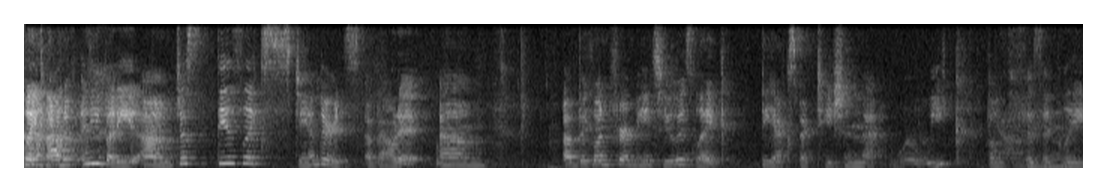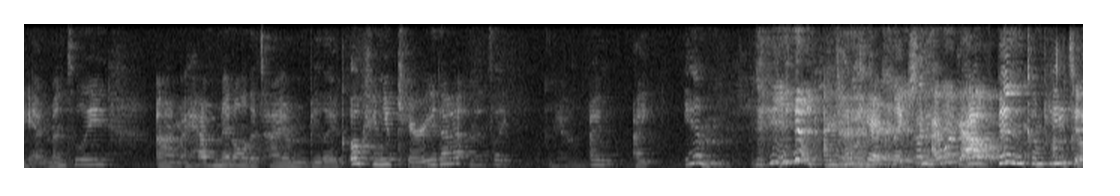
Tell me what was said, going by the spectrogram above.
like out of anybody. Um, just these like standards about it. Um, a big one for me too is like the expectation that we're weak, both Yeah. physically and mentally. Um, I have men all the time be like, "Oh, can you carry that?" And it's like, I'm I am. I don't care. Like I work I've out. been I'm completed. good.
